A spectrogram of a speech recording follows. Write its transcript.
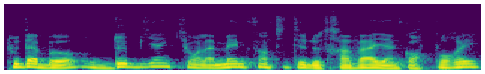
Tout d'abord, deux biens qui ont la même quantité de travail incorporé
